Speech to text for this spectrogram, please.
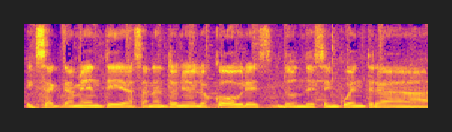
exactamente a San Antonio de los Cobres, donde se encuentra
